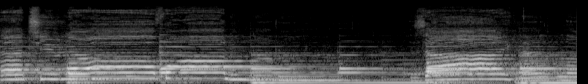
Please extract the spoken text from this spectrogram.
that you love as I had loved.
